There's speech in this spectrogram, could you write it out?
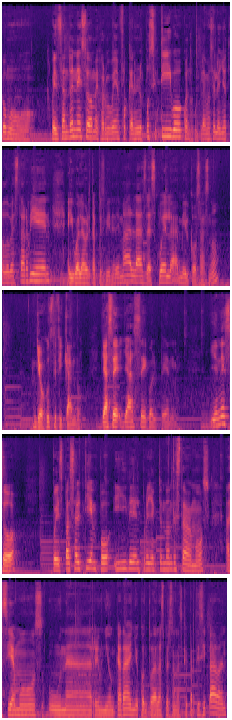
como pensando en eso, mejor me voy a enfocar en lo positivo, cuando cumplamos el año todo va a estar bien, e igual ahorita pues viene de malas, la escuela, mil cosas, ¿no? Yo justificando, ya sé, ya sé, golpeenme. Y en eso, pues pasa el tiempo y del proyecto en donde estábamos, hacíamos una reunión cada año con todas las personas que participaban,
